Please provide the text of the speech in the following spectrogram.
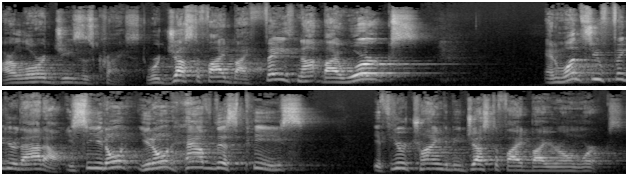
our Lord Jesus Christ. We're justified by faith, not by works. And once you figure that out, you see, you don't, you don't have this peace if you're trying to be justified by your own works.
